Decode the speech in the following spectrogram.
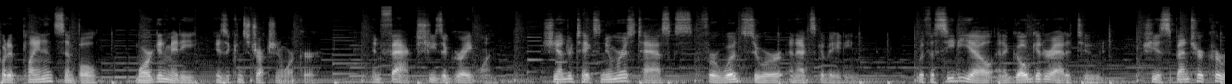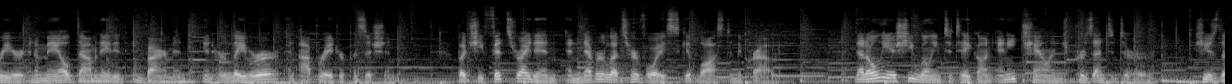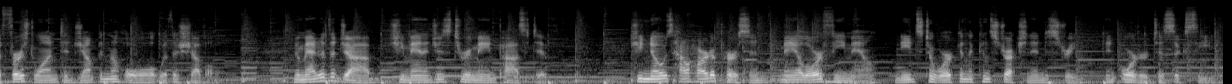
put it plain and simple, Morgan Moede is a construction worker. In fact, she's a great one. She undertakes numerous tasks for wood, sewer, and excavating. With a CDL and a go getter attitude, she has spent her career in a male dominated environment in her laborer and operator position. But she fits right in and never lets her voice get lost in the crowd. Not only is she willing to take on any challenge presented to her, she is the first one to jump in the hole with a shovel. No matter the job, she manages to remain positive. She knows how hard a person, male or female, needs to work in the construction industry in order to succeed.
